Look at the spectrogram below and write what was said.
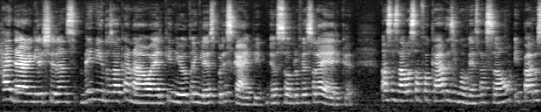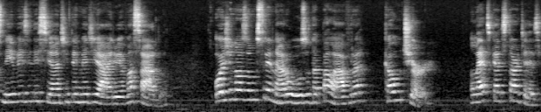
Hi there, English students! Bem-vindos ao canal Eric Newton Inglês por Skype. Eu sou a professora Érica. Nossas aulas são focadas em conversação e para os níveis iniciante, intermediário e avançado. Hoje nós vamos treinar o uso da palavra culture. Let's get started.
